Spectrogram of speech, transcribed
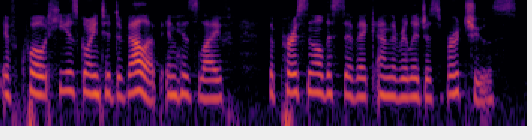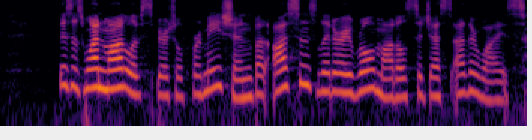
if, quote, he is going to develop in his life the personal, the civic, and the religious virtues. This is one model of spiritual formation, but Austen's literary role models suggest otherwise.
